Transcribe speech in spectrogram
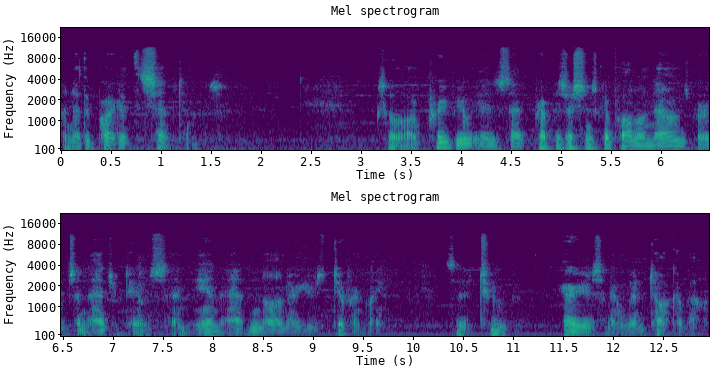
another part of the sentence. So our preview is that prepositions can follow nouns, verbs, and adjectives, and in, at, and on are used differently. So the two areas that I'm going to talk about.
